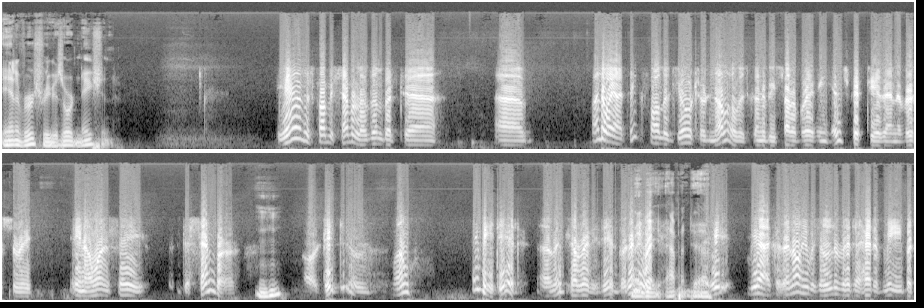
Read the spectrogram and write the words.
anniversary of his ordination. Yeah, there's probably several of them, but uh, uh, by the way, I think Father Joe Turnullo is going to be celebrating his 50th anniversary in, I want to say, December. Mm-hmm. Or did, or, well, maybe he did. Uh, maybe he already did. But anyway, Maybe it happened, yeah. he, yeah, because I know he was a little bit ahead of me, but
